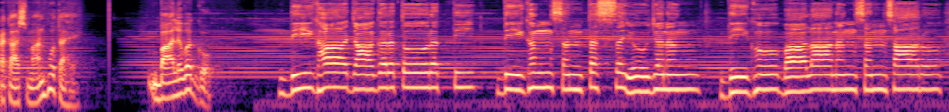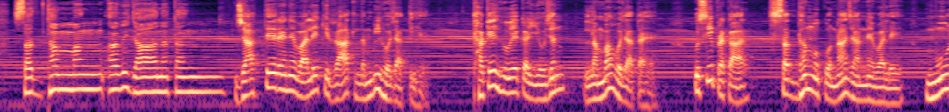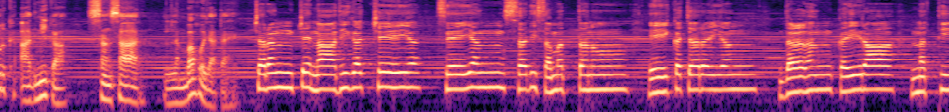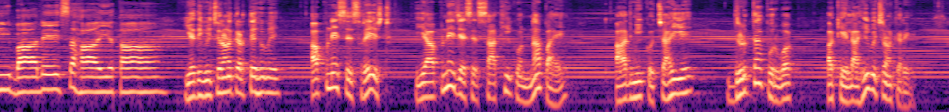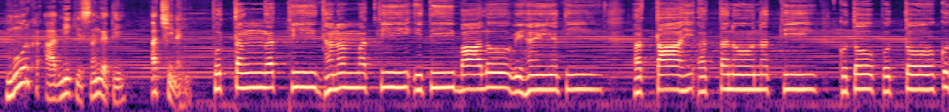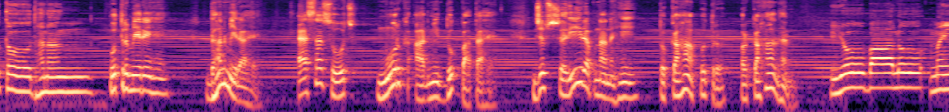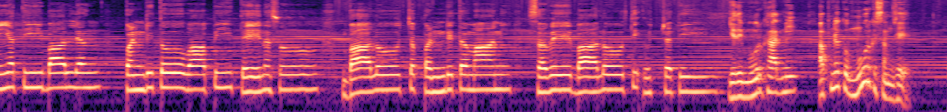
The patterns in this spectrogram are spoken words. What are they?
प्रकाशमान होता है। बालवग्गो दीघा जागरतो रत्ति दीघं सन्तस्य योजनं दीघो बालानं संसारो सद्धम्मं अविजानतं जागते रहने वाले की रात लंबी हो जाती है। थके हुए का योजन लंबा हो जाता है। उसी प्रकार सद्धम्म को ना जानने वाले मूर्ख आदमी का संसार लंबा हो जाता है। चरं च नाधिगच्छेय सेयं सदि समत्तनो। एकचरयं दृढं कैरा नथी बाले सहायता। यदि विचरण करते हुए अपने से श्रेष्ठ या अपने जैसे साथी को ना पाए आदमी को चाहिए दृढ़ता पूर्वक अकेला ही विचरण करे। मूर्ख आदमी की संगति अच्छी नहीं। पुत्तङ्गत्थि धनम् अत्थि इति बालो विहयति अत्ता हि अत्तनो नत्थि कुतो पुत्तो कुतो धनं पुत्र मेरे हैं धन मेरा है ऐसा सोच मूर्ख आदमी दुख पाता है। जब शरीर अपना नहीं तो कहाँ पुत्र और कहाँ धन? यो बालो मय्यति बाल्यं पण्डितो वापी तेन सो। बालो च पण्डितमानि सवे बालोति उच्यति। यदि मूर्ख आदमी अपने को मूर्ख समझे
